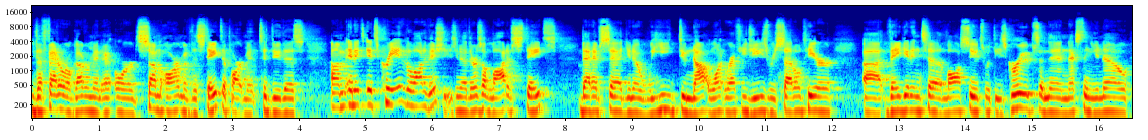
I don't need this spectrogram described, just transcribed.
the federal government or some arm of the State Department to do this. Um, and it's it's created a lot of issues. You know, there's a lot of states that have said, you know, we do not want refugees resettled here. Uh, they get into lawsuits with these groups, and then next thing you know,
